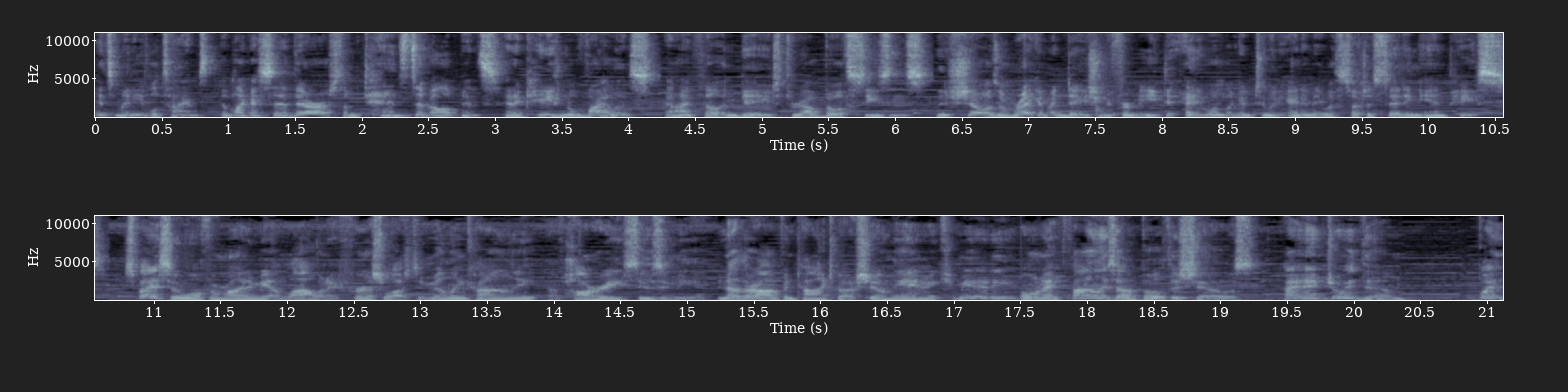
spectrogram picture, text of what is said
it's medieval times, and like I said, there are some tense developments and occasional violence, and I felt engaged throughout both seasons. This show is a recommendation for me to anyone looking to an anime with such a setting and pace. Spice and Wolf reminded me a lot when I first watched The Melancholy of Haruhi Suzumiya. Another often talked about show in the anime community, but when I finally saw both the shows, I enjoyed them, but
